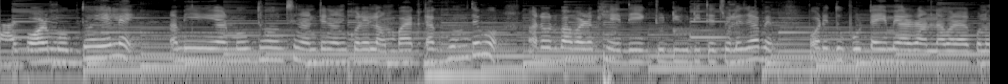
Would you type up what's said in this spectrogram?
তারপর মুগ্ধ এলে আমি আর মুগ্ধ স্নান টেনান করে লম্বা একটা ঘুম দেব আর ওর বাবারা খেয়ে দিয়ে একটু ডিউটিতে চলে যাবে। পরে দুপুর টাইমে আর রান্না বাড়ার কোনো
